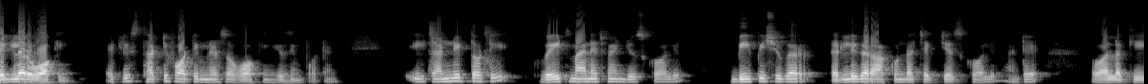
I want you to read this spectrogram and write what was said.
regular walking at least thirty forty minutes of walking is important వీటన్నిటితోటి వెయిట్ మేనేజ్మెంట్ చూసుకోవాలి. బీపీ షుగర్ ఎర్లీగా రాకుండా చెక్ చేసుకోవాలి. అంటే వాళ్ళకి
